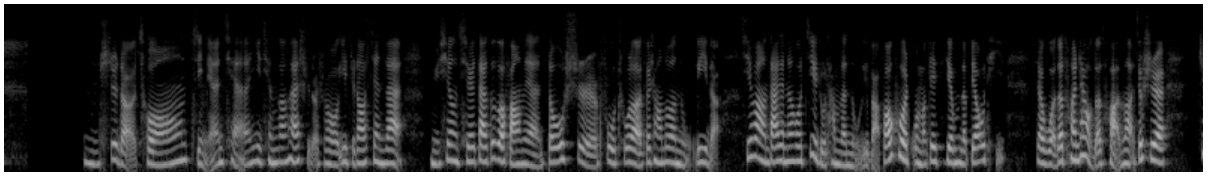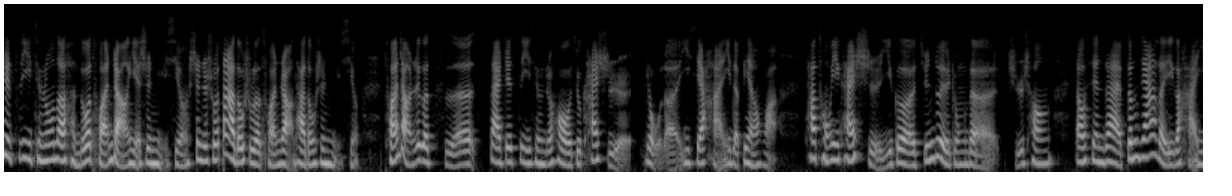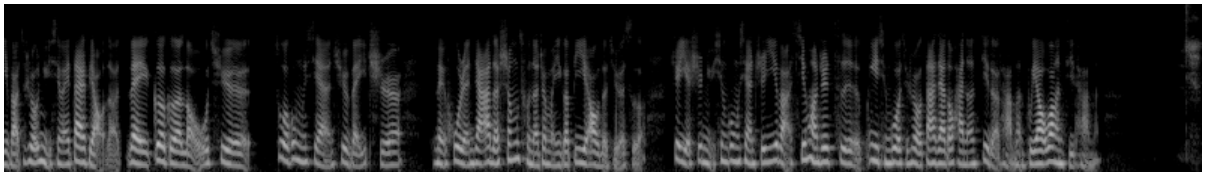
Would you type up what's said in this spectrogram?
嗯，是的，从几年前疫情刚开始的时候，一直到现在，女性其实在各个方面都是付出了非常多的努力的。希望大家能够记住他们的努力吧。包括我们这期节目的标题叫“我的团长我的团”嘛，就是这次疫情中的很多团长也是女性，甚至说大多数的团长她都是女性。团长这个词在这次疫情之后就开始有了一些含义的变化。它从一开始一个军队中的职称，到现在增加了一个含义吧，就是有女性为代表的，为各个楼去做贡献，去维持每户人家的生存的这么一个必要的角色。这也是女性贡献之一吧。希望这次疫情过去之后，大家都还能记得他们，不要忘记他们。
